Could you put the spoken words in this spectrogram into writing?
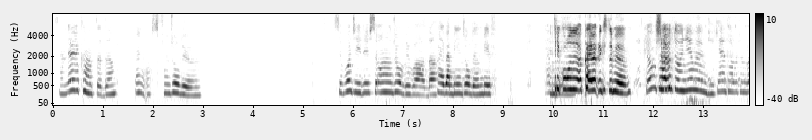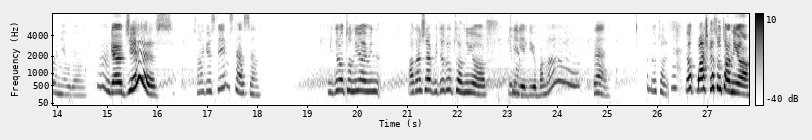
Sen de öyle kanıtladın. Ben sıfırıncı oluyorum. Sıfırıncı yedisi onuncu oluyor bu arada. Hayır ben birinci oluyorum. Bir. Tek onu kaybetmek istemiyorum. ben bu Şimdi- tablette oynayamıyorum ki. Kendi tabletimde oynayabiliyorum. Hmm, geleceğiz. Sana göstereyim istersen. Vidal utanıyor emin. Arkadaşlar Vidal utanıyor gibi Kim? geliyor bana. Ben. Tabii utanıyor. Yok başkası utanıyor. Ha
